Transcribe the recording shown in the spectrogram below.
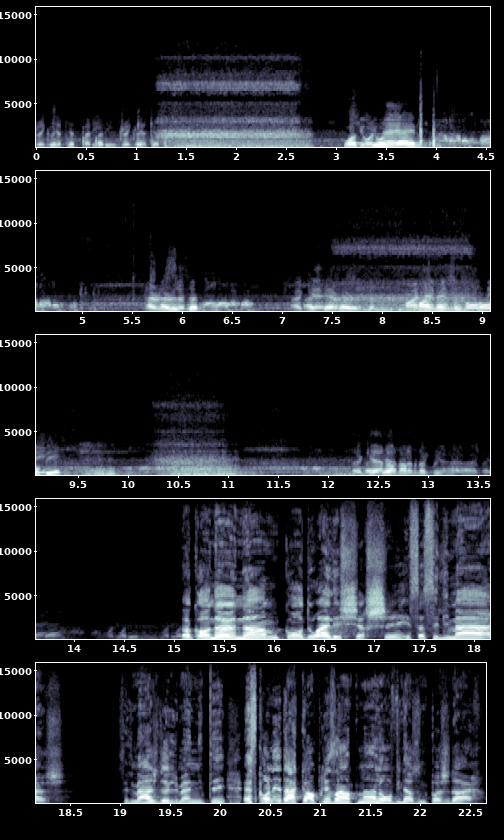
Drink it, buddy. Drink it. What's your name? Harrison. Harrison. Okay, Harrison. My, name, is Colby. Okay, and I'm going to bring you home, okay? Donc, on a un homme qu'on doit aller chercher, et ça, c'est l'image. C'est l'image de l'humanité. Est-ce qu'on est d'accord? Présentement, là, on vit dans une poche d'air.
